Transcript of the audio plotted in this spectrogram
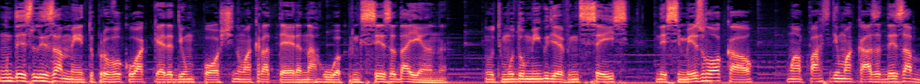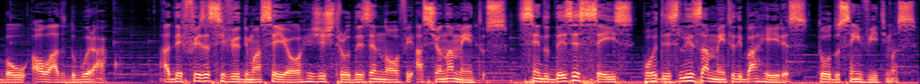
um deslizamento provocou a queda de um poste numa cratera na rua Princesa Diana. No último domingo, dia 26, nesse mesmo local, uma parte de uma casa desabou ao lado do buraco. A Defesa Civil de Maceió registrou 19 acionamentos, sendo 16 por deslizamento de barreiras, todos sem vítimas.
